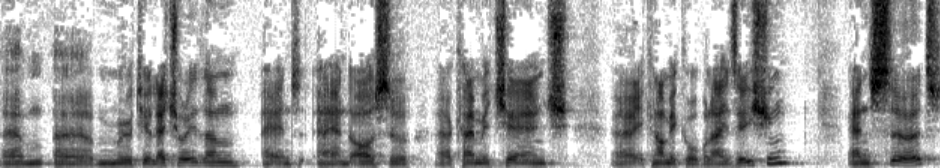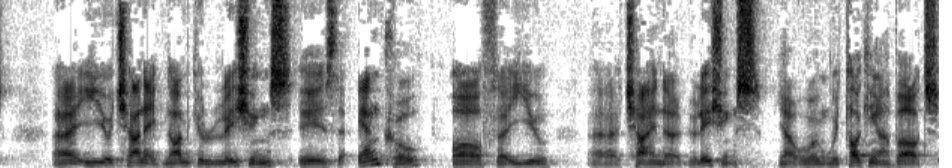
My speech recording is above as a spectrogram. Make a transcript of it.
um, uh, multilateralism, and, and also uh, climate change, economic globalization. And third, EU-China economic relations is the anchor of the EU-China relations. Yeah, when we're talking about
